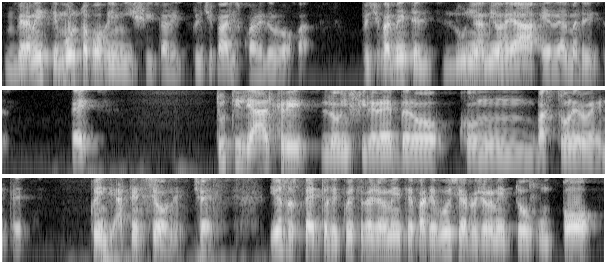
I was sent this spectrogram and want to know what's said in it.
veramente molto pochi amici tra le principali squadre d'Europa. Principalmente l'unico amico che ha è il Real Madrid. ok? Tutti gli altri lo infilerebbero con un bastone rovente. Quindi attenzione, cioè, io sospetto che questo ragionamento che fate voi sia un ragionamento un po',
